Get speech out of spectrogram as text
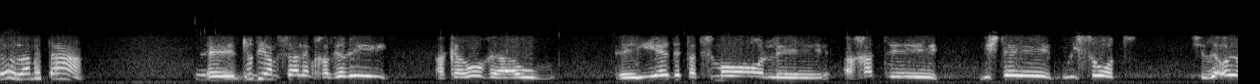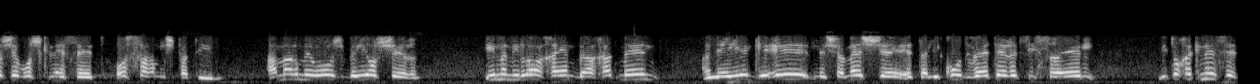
לא, למה טעה? דודי אמסלם, חברי, הקרוב והאהוב אה, ייעד את עצמו לאחת אה, משתי משרות, שזה או יושב ראש כנסת או שר משפטים. אמר מראש ביושר, אם אני לא אכהן באחת מהן, אני אהיה גאה לשמש אה, את הליכוד ואת ארץ ישראל מתוך הכנסת.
